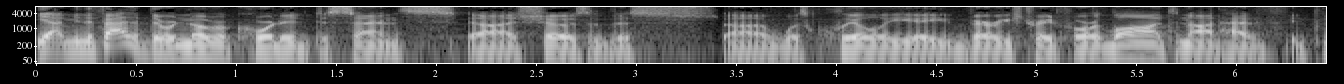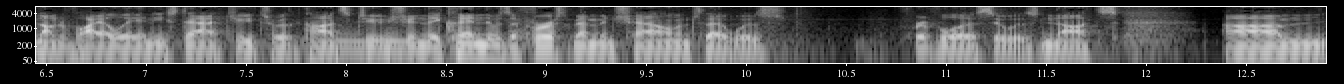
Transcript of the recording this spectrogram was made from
Yeah, I mean, the fact that there were no recorded dissents uh, shows that this uh, was clearly a very straightforward law, to not have it did not violate any statutes or the Constitution. They claimed there was a First Amendment challenge that was frivolous. It was nuts. Um,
